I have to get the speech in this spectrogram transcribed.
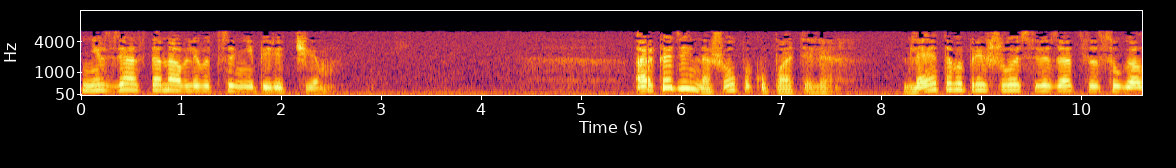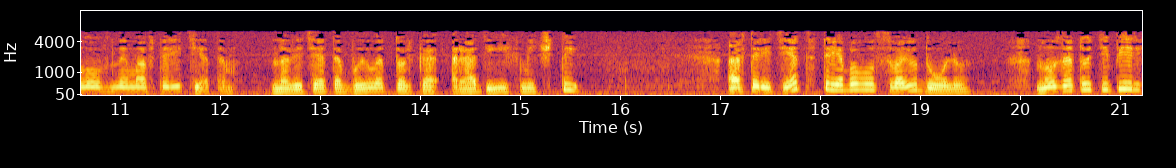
нельзя останавливаться ни перед чем. — Аркадий нашел покупателя. Для этого пришлось связаться с уголовным авторитетом, но ведь это было только ради их мечты. Авторитет требовал свою долю, но зато теперь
